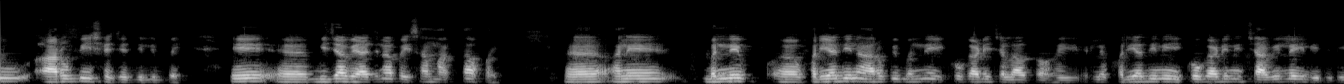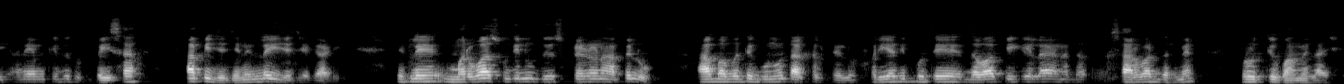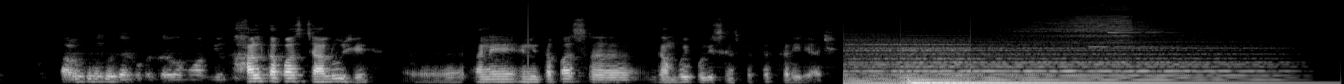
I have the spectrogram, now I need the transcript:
આરોપી છે જે દિલીપભાઈ, એ બીજા વ્યાજના પૈસા માગતા હોય અને બંને ફરિયાદીના આરોપી બંને ઇકો ગાડી ચલાવતા હોય એટલે ફરિયાદીની ઇકો ગાડીની ચાવી લઈ લીધી અને એમ કીધું હતું પૈસા આપી જજે ને લઈ જજે ગાડી. એટલે મરવા સુધીનું દુષ્પ્રેરણ આપેલું આ બાબતે ગુનો દાખલ થયેલો. ફરિયાદી પોતે દવા પી ગયેલા અને સારવાર દરમિયાન મૃત્યુ પામેલા છે. હાલ તપાસ ચાલુ છે અને એની તપાસ ગાંભોઈ પોલીસ ઇન્સ્પેક્ટર કરી રહ્યા છે.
